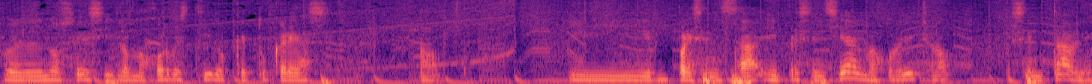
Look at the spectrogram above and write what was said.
pues no sé si lo mejor vestido que tú creas ¿no? Y, presencia, y presencial, mejor dicho, ¿no? Presentable.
